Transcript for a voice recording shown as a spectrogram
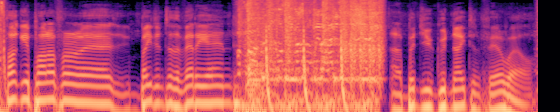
Thank you, Para, for uh, biting to the very end. I bid you good night and farewell.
